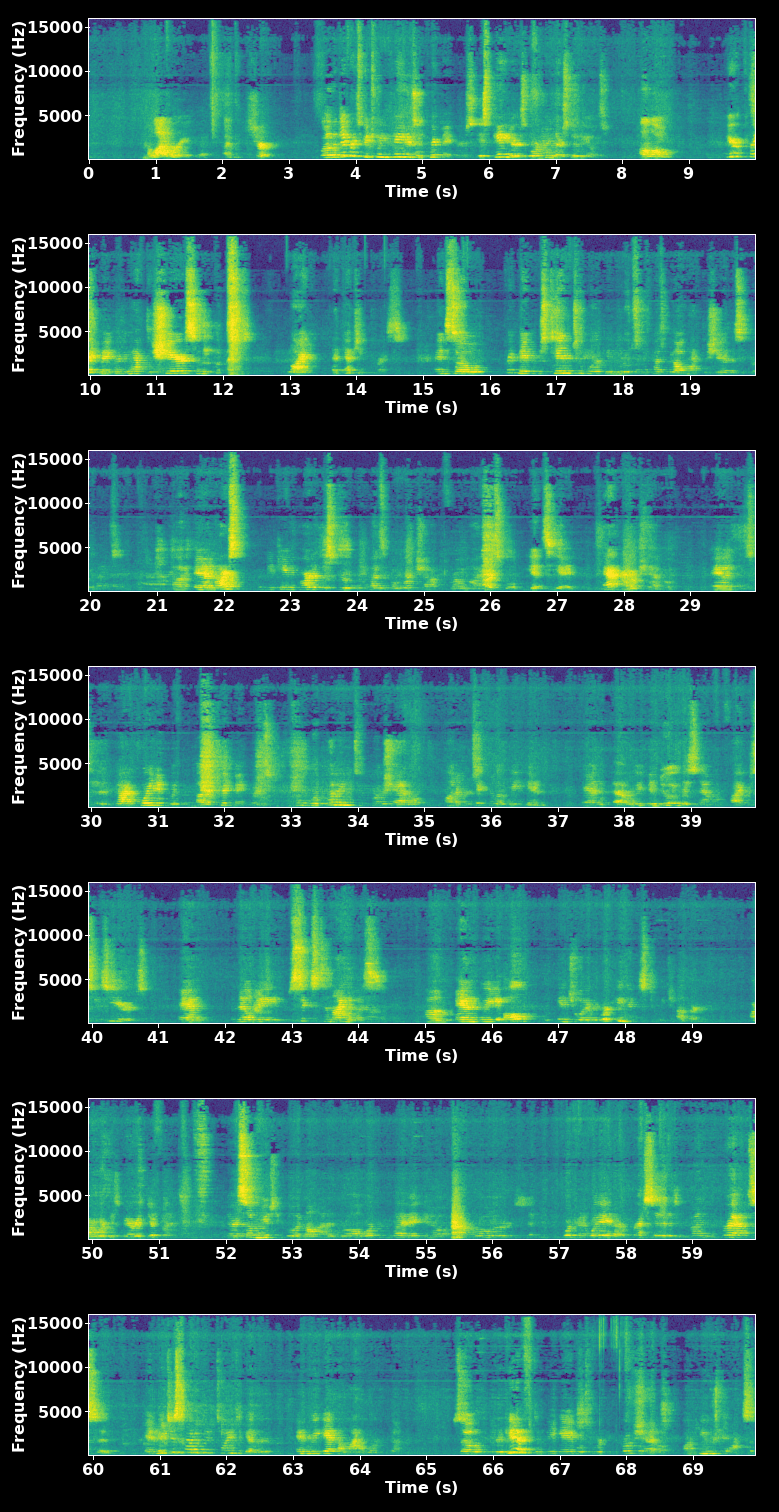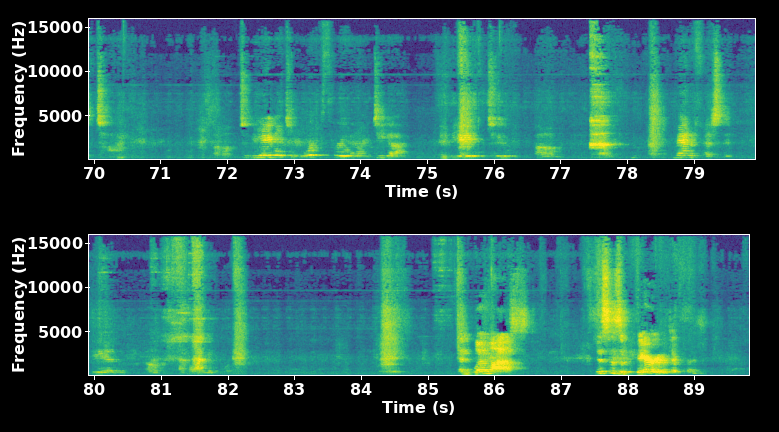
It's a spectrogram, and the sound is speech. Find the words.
collaborate with? I'm sure. Well, the difference between painters and printmakers is painters work in their studios alone. If you're a printmaker, you have to share some equipment, like an etching press. And so printmakers tend to work in groups because we all have to share this equipment. Uh, and I s- became part of this group because of a workshop from my art school, PNCA, at Shadow, and got acquainted with other printmakers who were coming to Pro Shadow on a particular weekend. And uh, we've been doing this now for five or six years. And there'll be six to nine of us. Um, and we all enjoy working next to each other. Our work is very different. There's some music going on, and we're all working away, you know, on our rollers and working away at our presses and running the press, and, and we just have a good time together, and we get a lot of work done. So the gift of being able to work in Shadow are huge blocks of time. Um, to be able to work through an idea and be able to um, manifest it um. And one last, this is a very different,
